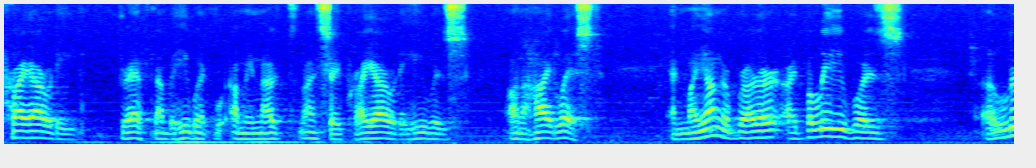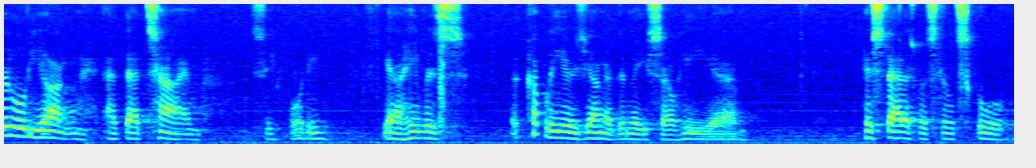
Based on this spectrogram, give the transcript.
priority draft number. He went, I mean, not, not say priority, he was on a high list. And my younger brother, I believe, was a little young at that time. Let's see, 40, yeah, he was a couple of years younger than me, so he, uh, his status was still school.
